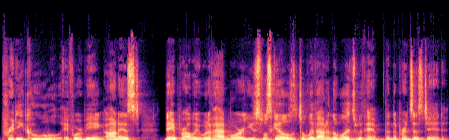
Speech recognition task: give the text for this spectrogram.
pretty cool, if we're being honest. They probably would have had more useful skills to live out in the woods with him than the princess did.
